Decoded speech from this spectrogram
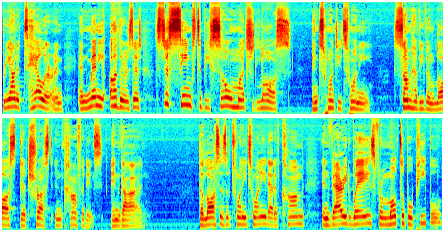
Breonna Taylor and, and many others. There just seems to be so much loss in 2020. Some have even lost their trust and confidence in God. The losses of 2020 that have come in varied ways from multiple people.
